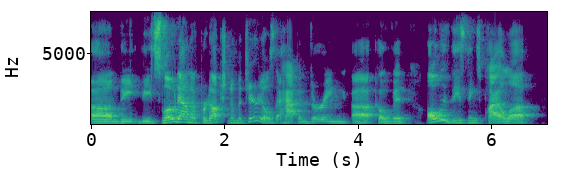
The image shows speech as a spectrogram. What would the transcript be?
um, the the slowdown of production of materials that happened during uh, COVID, all of these things pile up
